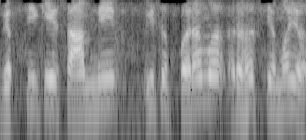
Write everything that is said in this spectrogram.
व्यक्ति के सामने इस परम रहस्यमय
